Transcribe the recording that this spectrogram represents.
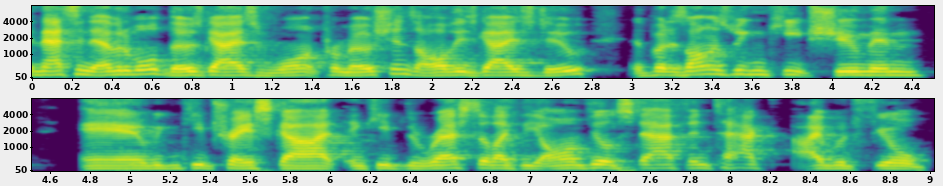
and that's inevitable. Those guys want promotions. All these guys do. But as long as we can keep Schumann and we can keep Tray Scott and keep the rest of like the on-field staff intact, I would feel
